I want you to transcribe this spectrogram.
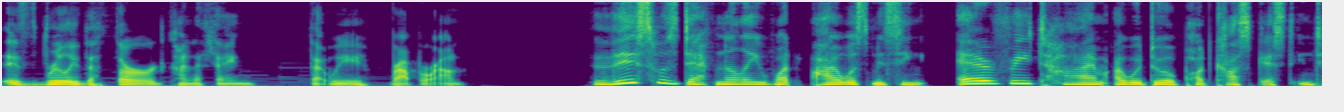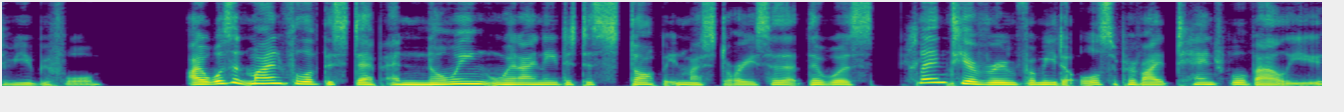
is really the third kind of thing that we wrap around. This was definitely what I was missing every time I would do a podcast guest interview before. I wasn't mindful of this step and knowing when I needed to stop in my story so that there was plenty of room for me to also provide tangible value.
